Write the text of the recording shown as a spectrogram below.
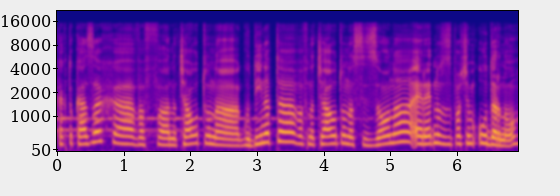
Както казах, в началото на годината, в началото на сезона е редно да започнем ударно.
